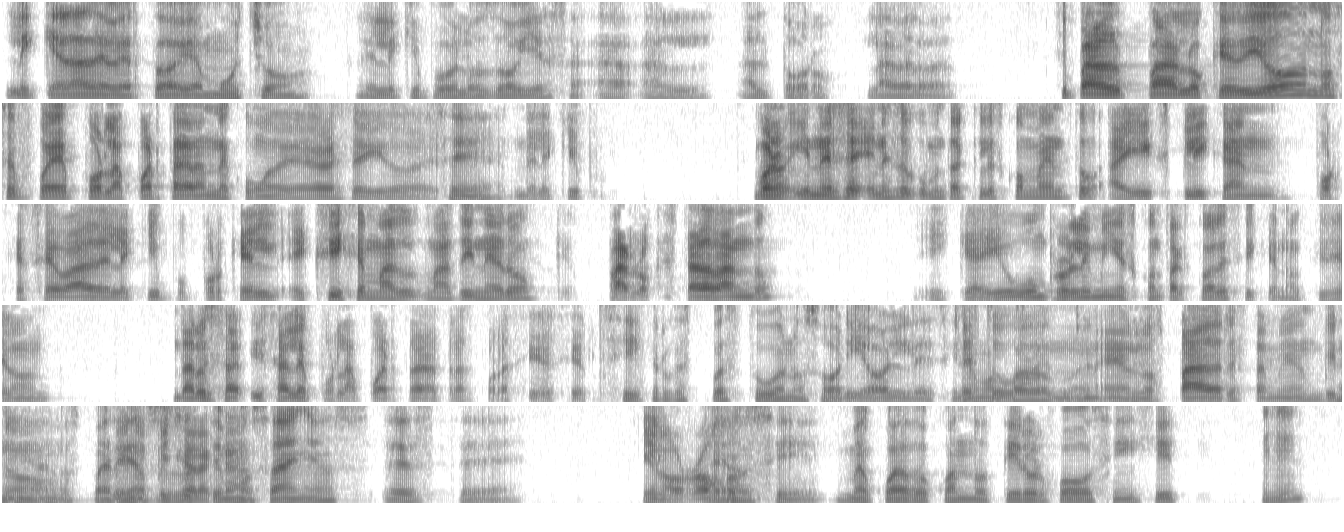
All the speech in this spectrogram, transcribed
le queda de ver todavía mucho el equipo de los Dodgers a- a- al, al toro, la verdad. Sí, para, para lo que dio, no se fue por la puerta grande como debe haber seguido de- Sí. de- del equipo. Bueno, y en ese, en ese documental que les comento, ahí explican por qué se va del equipo. Porque él exige más, más dinero para lo que está dando y que ahí hubo un problemillas contractuales y que no quisieron darlo y, sa- y sale por la puerta de atrás, por así decirlo. Sí, creo que después estuvo en los Orioles. no me Estuvo en, los padres también, vino, en los Padres en sus acá. últimos años. Este, Y en los pero rojos. sí, me acuerdo cuando tiró el juego sin hit.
